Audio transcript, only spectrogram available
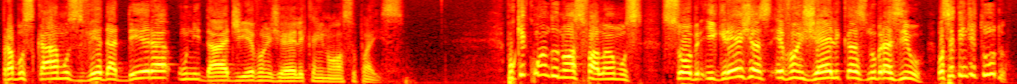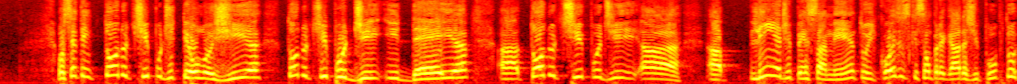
para buscarmos verdadeira unidade evangélica em nosso país? Porque quando nós falamos sobre igrejas evangélicas no Brasil, você tem de tudo. Você tem todo tipo de teologia, todo tipo de ideia, uh, todo tipo de uh, uh, linha de pensamento e coisas que são pregadas de púlpito,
